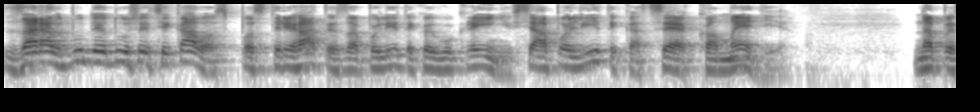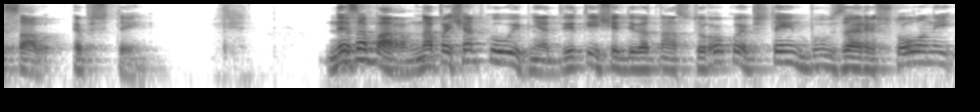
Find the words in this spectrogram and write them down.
Зараз буде дуже цікаво спостерігати за політикою в Україні. Вся політика це комедія, написав Епштейн. Незабаром, на початку липня 2019 року, Епштейн був заарештований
